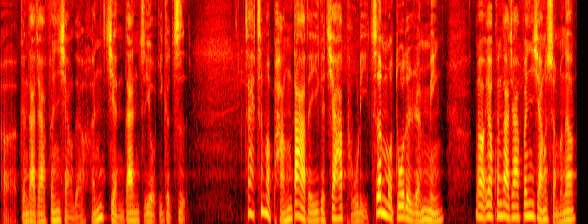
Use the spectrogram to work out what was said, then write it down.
呃跟大家分享的很简单，只有一个字，在这么庞大的一个家谱里，这么多的人名，那要跟大家分享什么呢？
